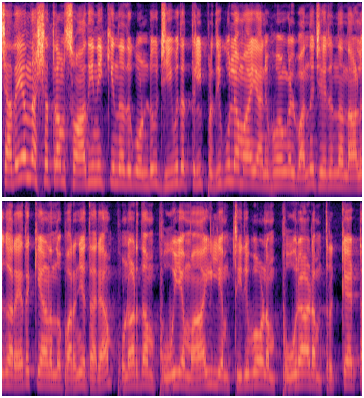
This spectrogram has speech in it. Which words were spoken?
ചതയ നക്ഷത്രം സ്വാധീനിക്കുന്നത് കൊണ്ട് ജീവിതത്തിൽ പ്രതികൂലമായ അനുഭവങ്ങൾ വന്നു ചേരുന്ന നാളുകാർ ഏതൊക്കെയാണെന്ന് പറഞ്ഞു തരാം. പുണർദം പൂയം ആയില്യം തിരുവോണം പൂരാടം തൃക്കേട്ട.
